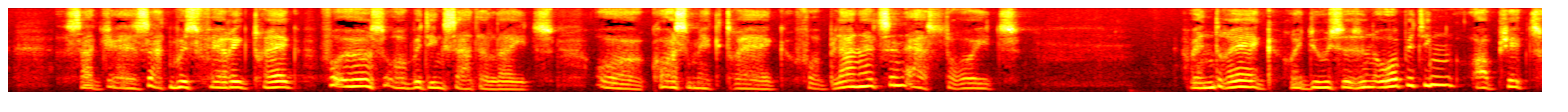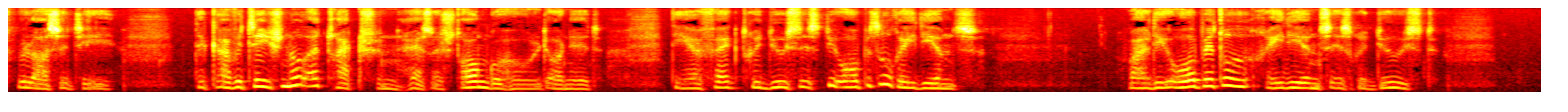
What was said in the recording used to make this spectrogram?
such as atmospheric drag for Earth orbiting satellites or cosmic drag for planets and asteroids. When drag reduces an orbiting object's velocity, the gravitational attraction has a stronger hold on it. The effect reduces the orbital radiance. While the orbital radiance is reduced,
